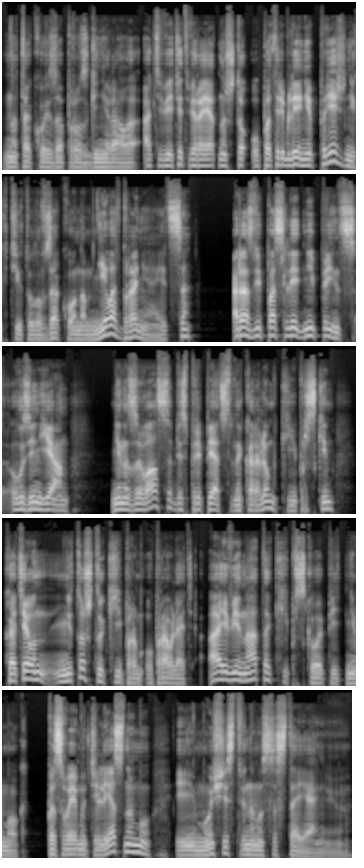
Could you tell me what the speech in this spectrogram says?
на такой запрос генерала ответит, вероятно, что употребление прежних титулов законом не возбраняется. Разве последний принц Лузиньян не назывался беспрепятственно королем кипрским, хотя он не то что Кипром управлять, а и вина-то кипрского пить не мог по своему телесному и имущественному состоянию.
